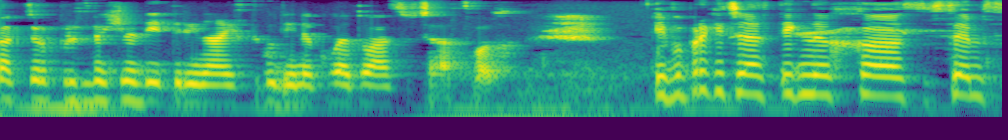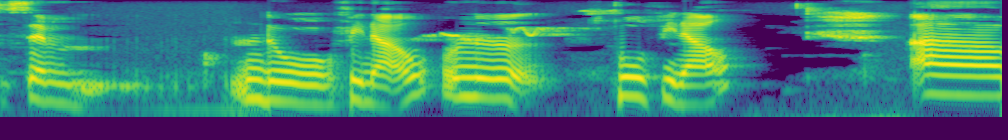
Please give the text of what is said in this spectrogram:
Factor през 2013 година, когато аз участвах. И въпреки, че аз стигнах съвсем, съвсем до финал, на полуфинал, а,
